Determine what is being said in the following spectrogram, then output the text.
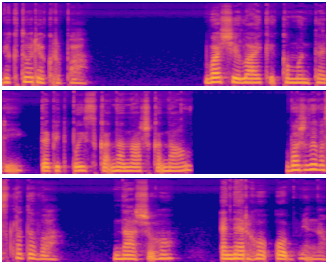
Вікторія Крупа. Ваші лайки, коментарі та підписка на наш канал важлива складова нашого енергообміну.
